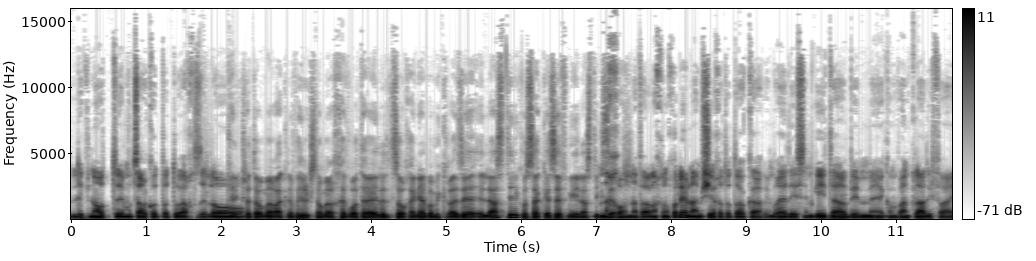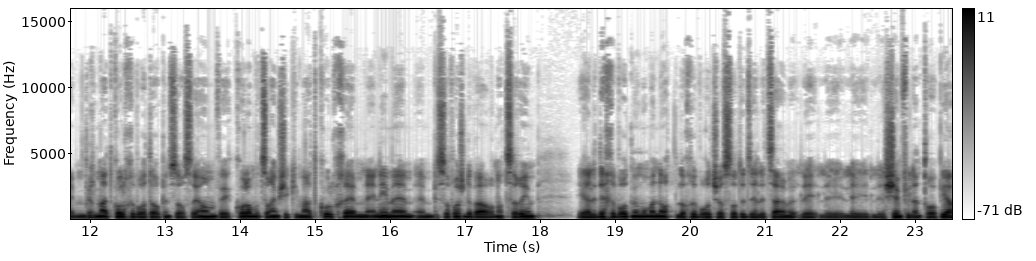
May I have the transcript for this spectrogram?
לבנות אה, מוצר קוד פתוח זה לא, כן, כשאתה אומר, רק נבהיר, כשאתה אומר החברות האלה, לצורך העניין, במקרה הזה, Elastic עושה כסף מ Elasticsearch. נכון, אבל אנחנו יכולים להמשיך את אותו קו עם Redis, עם GitHub, עם אה, כמובן Cloudify, עם כן. כמעט כל חברות ה open source היום, וכל המוצרים שכמעט כולכם נהנים מהם, הם בסופו של דבר נוצרים על ידי חברות ממומנות, לא חברות שעושות את זה לצע, ל, ל, ל, לשם פילנטרופיה.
